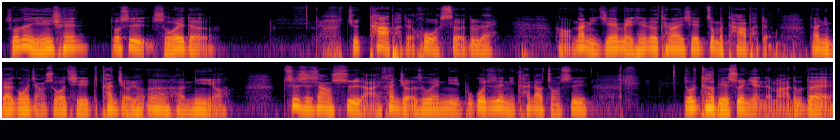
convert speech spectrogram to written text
说真的，演艺圈都是所谓的就 top 的货色，对不对？好，那你今天每天都看到一些这么 top 的，那你不要跟我讲说，其实看久了就嗯很腻哦。事实上是啊，看久了是会腻，不过就是你看到总是。都是特别顺眼的嘛，对不对？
